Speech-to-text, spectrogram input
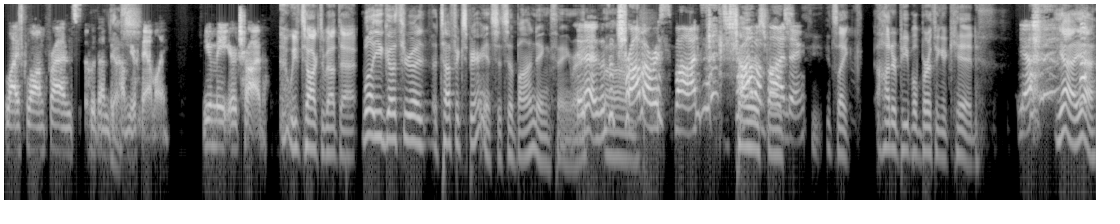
lifelong friends who then become Yes. your family. You meet your tribe. We've talked about that. Well, you go through a, a tough experience. It's a bonding thing, right? It is. It's Um, a trauma response. It's trauma trauma, response. bonding. It's like 100 people birthing a kid. Yeah. yeah, yeah,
